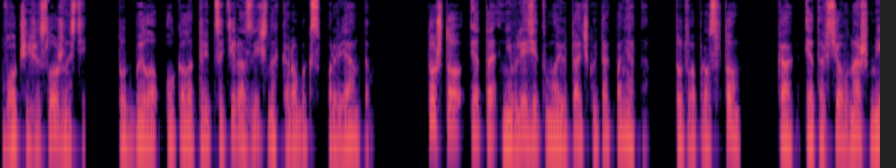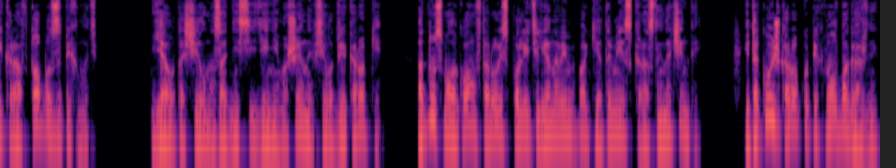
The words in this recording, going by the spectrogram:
В общей же сложности тут было около 30 различных коробок с провиантом. То, что это не влезет в мою тачку, и так понятно. Тут вопрос в том, как это все в наш микроавтобус запихнуть. Я утащил на заднее сиденье машины всего две коробки, одну с молоком, вторую с полиэтиленовыми пакетами с красной начинкой. И такую же коробку пихнул в багажник,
